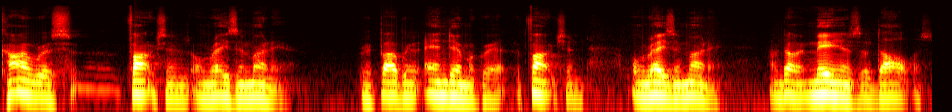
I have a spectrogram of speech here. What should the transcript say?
Congress functions on raising money. Republican and Democrat function on raising money. I'm talking millions of dollars.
